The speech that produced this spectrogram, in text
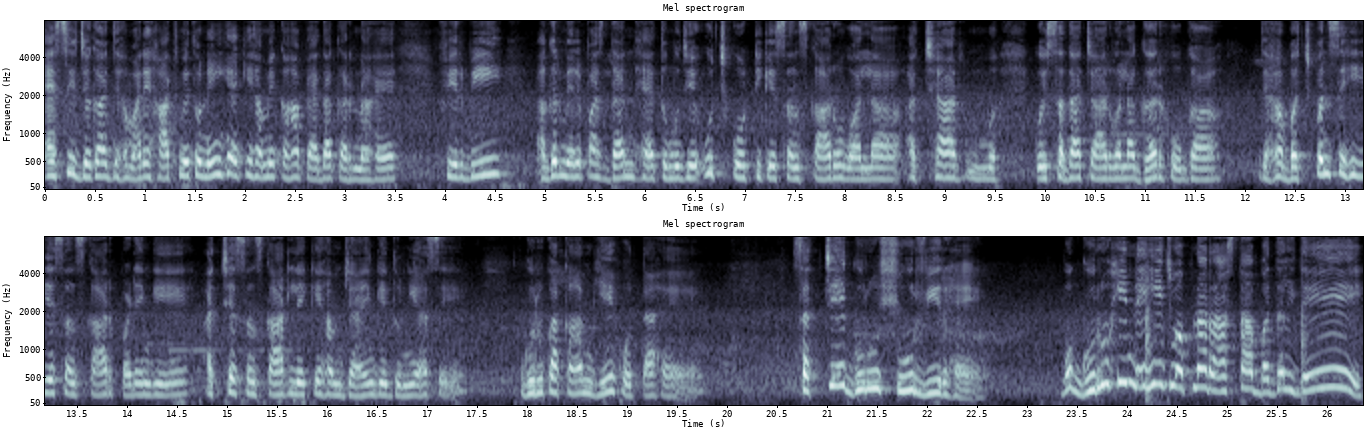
ऐसी जगह हमारे हाथ में तो नहीं है कि हमें कहाँ पैदा करना है। फिर भी अगर मेरे पास धन है तो मुझे उच्च कोटि के संस्कारों वाला अच्छा कोई सदाचार वाला घर होगा, जहाँ बचपन से ही ये संस्कार पढ़ेंगे अच्छे संस्कार लेके हम जाएँगे दुनिया से। गुरु का काम ये होता है। सच्चे गुरु शूरवीर हैं। वो गुरु ही नहीं जो अपना रास्ता बदल दे।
